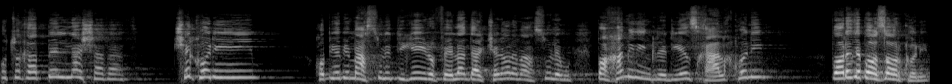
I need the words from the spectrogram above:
متقبل نشود. چه کنیم؟ خب بیا محصول دیگه ای رو فعلا در کنار محصولمون با همین اینگریدینس خلق کنیم وارد بازار کنیم.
